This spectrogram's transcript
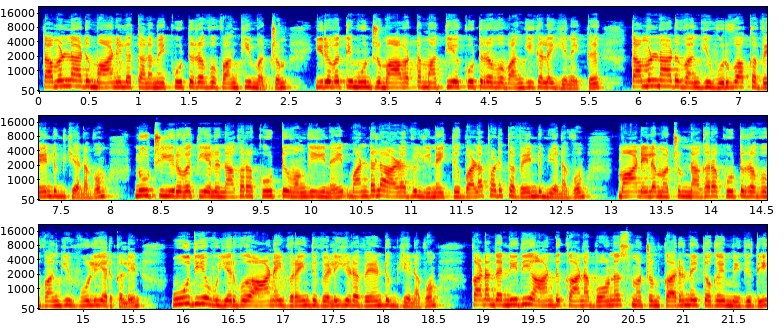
தமிழ்நாடு மாநில தலைமை கூட்டுறவு வங்கி மற்றும் இருபத்தி மூன்று மாவட்ட மத்திய கூட்டுறவு வங்கிகளை இணைத்து தமிழ்நாடு வங்கி உருவாக்க வேண்டும் எனவும் நூற்றி இருபத்தி ஏழு நகர கூட்டு வங்கியினை மண்டல அளவில் இணைத்து பலப்படுத்த வேண்டும் எனவும் மாநில மற்றும் நகர கூட்டுறவு வங்கி ஊழியர்களின் ஊதிய உயர்வு ஆணை விரைந்து வெளியிட வேண்டும் எனவும் கடந்த நிதி ஆண்டுக்கான போனஸ் மற்றும் கருணை தொகை மிகுதி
